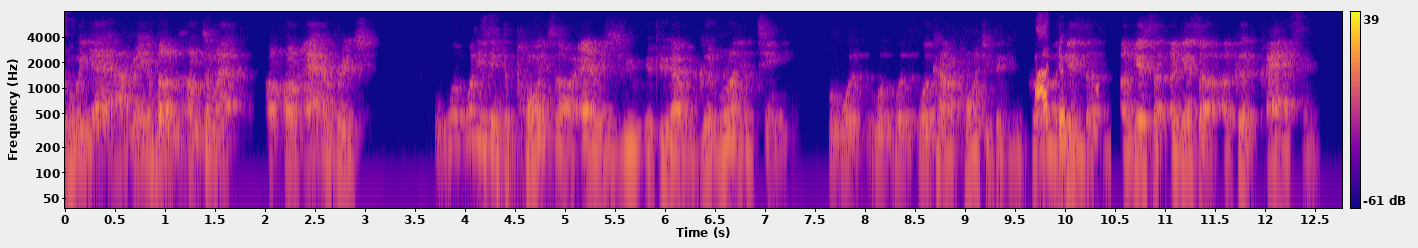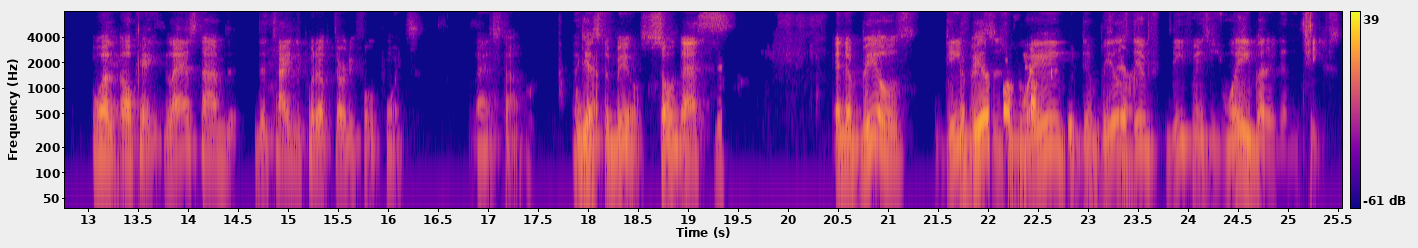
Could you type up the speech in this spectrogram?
well, yeah, I mean, but I'm, I'm talking about on, on average. What, what do you think the points are average if you if you have a good running team? what, what, what, what kind of points you think you can put against a, against a against a, a good passing? Well, okay. Last time the Titans put up 34 points. Last time against yeah. the Bills. So that's and the Bills defense the Bills is way the Bills yeah. defense is way better than the Chiefs.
